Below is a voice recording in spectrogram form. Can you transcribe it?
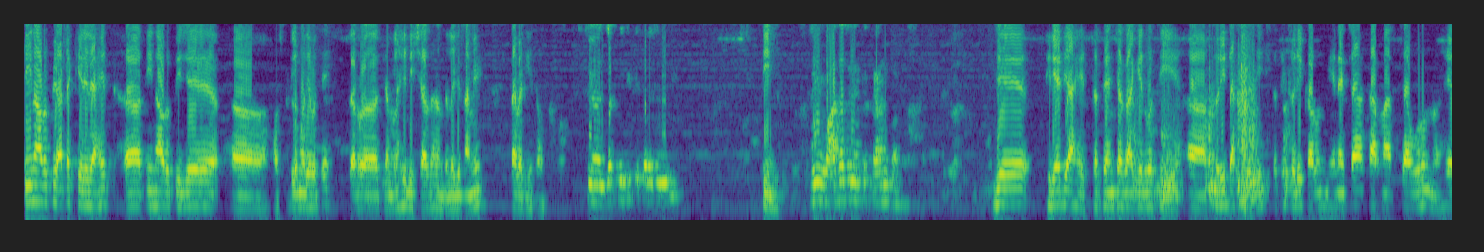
तीन आरोपी अटक केलेले आहेत. तीन आरोपी जे हॉस्पिटलमध्ये होते तर त्यांनाही डिस्चार्ज झाल्यानंतर लगेच आम्ही ताब्यात घेत आहोत. तीन. आणि वादाचं नेमकं कारण काय जे फिर्यादी आहेत तर त्यांच्या जागेवरती खडी टाकली होती. तर ती खडी काढून घेण्याच्या कारणाच्या वरून हे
